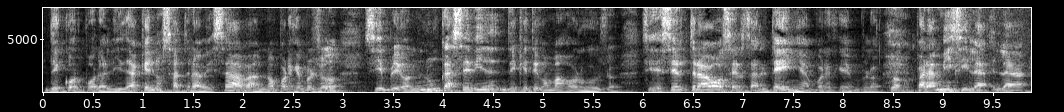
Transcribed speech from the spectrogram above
de corporalidad que nos atravesaban, ¿no? Por ejemplo, yo siempre digo, nunca sé bien de qué tengo más orgullo, si de ser traba o ser salteña, por ejemplo. Para mí, si la, la-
